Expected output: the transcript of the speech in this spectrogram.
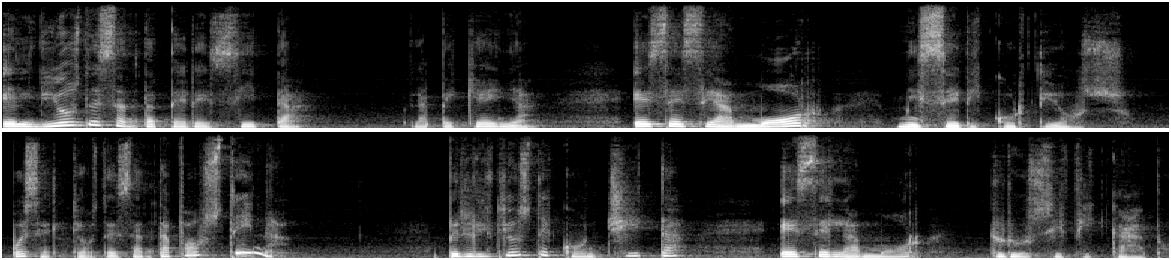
El Dios de Santa Teresita, la pequeña, es ese amor misericordioso. Pues el Dios de Santa Faustina. Pero el Dios de Conchita es el amor crucificado,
